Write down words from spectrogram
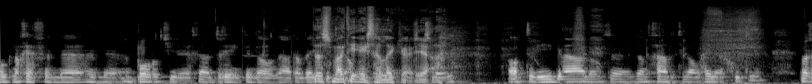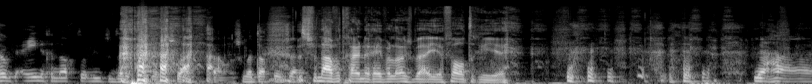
ook nog even een, een, een borreltje gaat drinken, dan, nou, dan weet dat smaakt hij extra lekker, ja. Of drie, dan, dan gaat het er wel heel erg goed in. Het was ook de enige nacht tot nu toe dat ik heb geslapen trouwens. Maar dat is, dus vanavond ga je nog even langs bij uh, Valtteri. nou,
